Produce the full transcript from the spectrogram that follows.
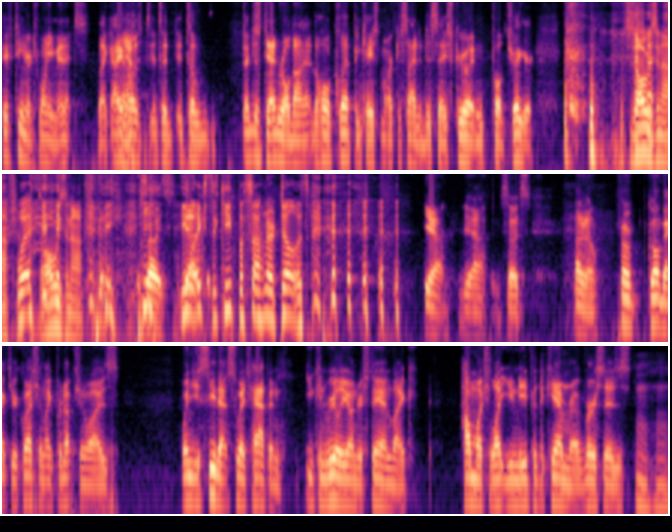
15 or 20 minutes. Like I, yeah. I was, it's a, it's a I just dead rolled on it the whole clip in case Mark decided to say screw it and pull the trigger. Which is always an option. it's always an option. he, so he yeah, likes to keep us on our toes. yeah, yeah. So it's I don't know. From going back to your question, like production wise, when you see that switch happen, you can really understand like how much light you need for the camera versus mm-hmm.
